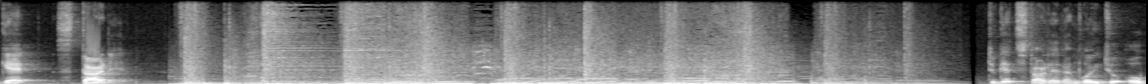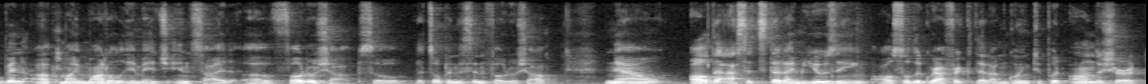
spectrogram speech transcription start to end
get started. To get started, I'm going to open up my model image inside of Photoshop. So let's open this in Photoshop. Now, all the assets that I'm using, also the graphic that I'm going to put on the shirt,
